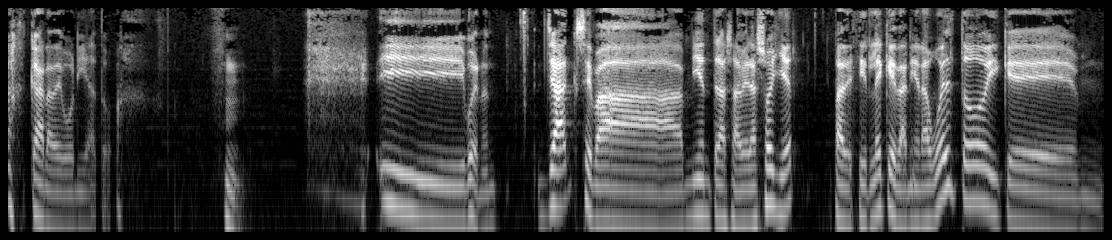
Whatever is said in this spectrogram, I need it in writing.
cara de boniato. Hmm. Y bueno, Jack se va mientras a ver a Sawyer para decirle que Daniel ha vuelto y que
